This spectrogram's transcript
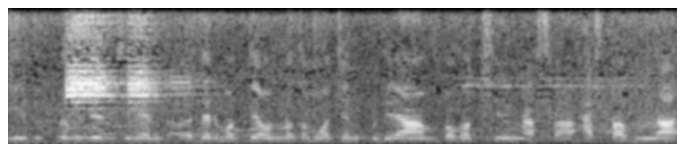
বীর বিপ্লবীদের ছিলেন ওদের মধ্যে অন্যতম হচ্ছেন ক্ষুদিরাম, ভগৎ সিং, আশা আশফাকুল্লাহ।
